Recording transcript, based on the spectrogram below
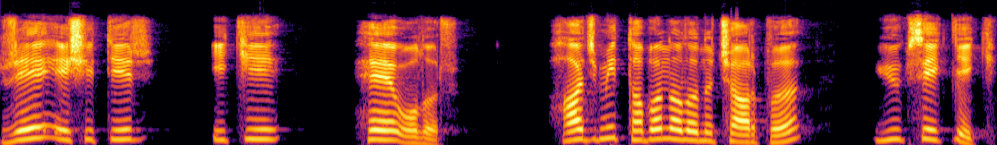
R eşittir 2 H olur. Hacmi taban alanı çarpı yükseklik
